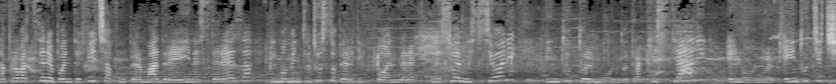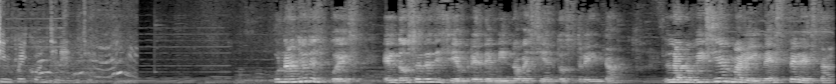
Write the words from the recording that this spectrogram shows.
L'approvazione pontificia fu per Madre Ines Teresa il momento giusto per diffondere le sue missioni in tutto il mondo, tra cristiani e non, e in tutti e cinque i continenti. Un año después, el 12 de diciembre de 1930, la novicia María Inés Teresa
